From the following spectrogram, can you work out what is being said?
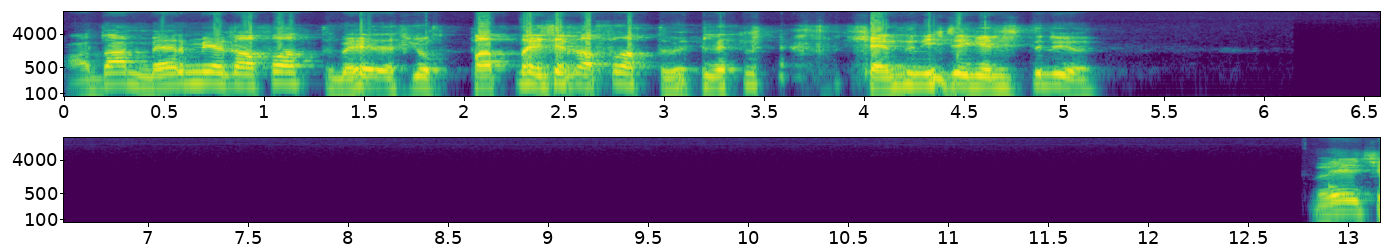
Adam mermiye kafa attı beyler. Yok patlayıcı kafa attı beyler. Kendini iyice geliştiriyor. Ve hiç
